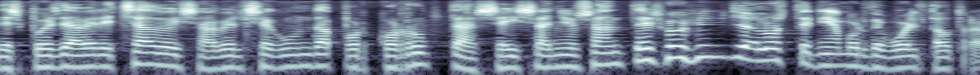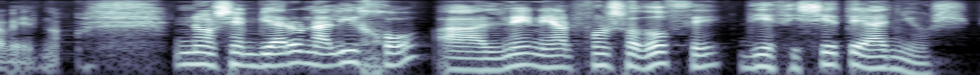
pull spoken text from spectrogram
Después de haber echado a Isabel II por corrupta seis años antes, ya los teníamos de vuelta otra vez, ¿no? Nos enviaron al hijo, al nene Alfonso XII, 17 años,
